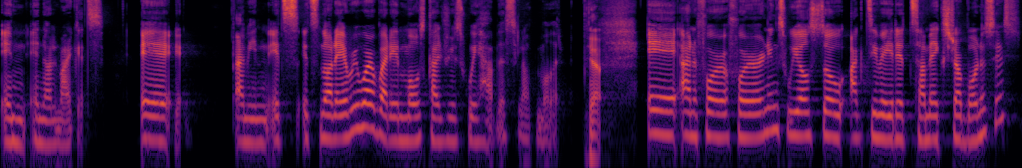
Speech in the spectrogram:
in in all markets. Uh, I mean, it's it's not everywhere, but in most countries we have the slot model. Yeah. Uh, and for for earnings, we also activated some extra bonuses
